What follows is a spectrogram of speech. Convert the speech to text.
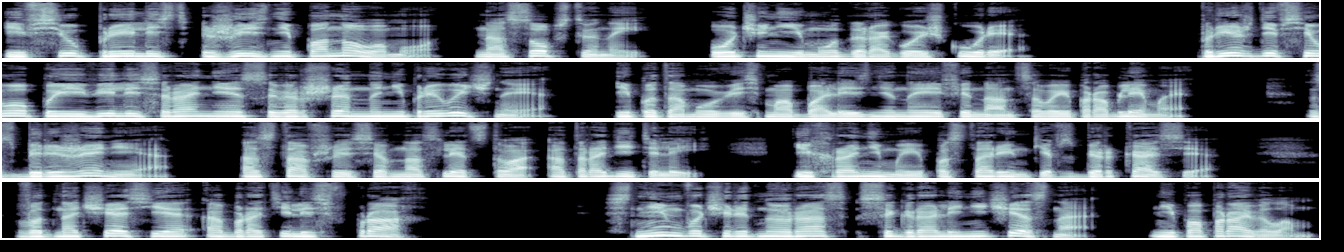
и всю прелесть жизни по-новому, на собственной, очень ему дорогой шкуре. Прежде всего появились ранее совершенно непривычные и потому весьма болезненные финансовые проблемы. Сбережения, оставшиеся в наследство от родителей и хранимые по старинке в сберкассе, в одночасье обратились в прах. С ним в очередной раз сыграли нечестно, не по правилам.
